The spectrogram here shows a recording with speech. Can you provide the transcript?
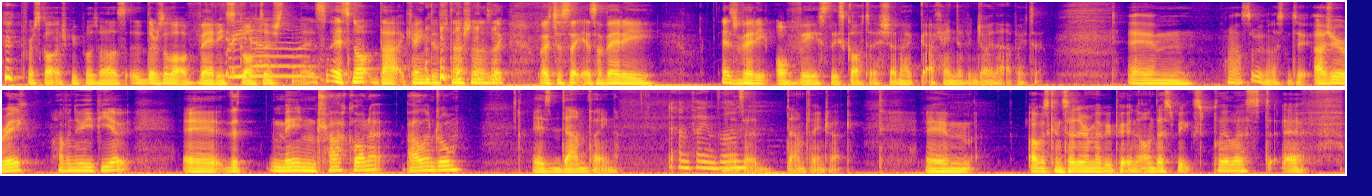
for Scottish people as well. It's, there's a lot of very Scottish. It's it's not that kind of nationalistic, but it's just like it's a very it's very obviously Scottish, and I, I kind of enjoy that about it. Um, what else have we been listening to? Azure Ray have a new EP out. Uh, the main track on it, Palindrome, is damn fine. Damn fine song. It's a damn fine track. Um, I was considering maybe putting it on this week's playlist if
